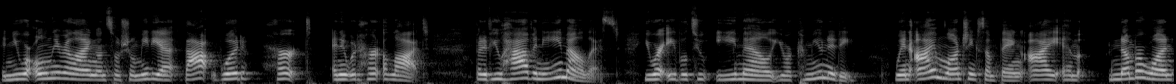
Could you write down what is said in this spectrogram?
and you were only relying on social media, that would hurt and it would hurt a lot. But if you have an email list, you are able to email your community. When I'm launching something, I am number one,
